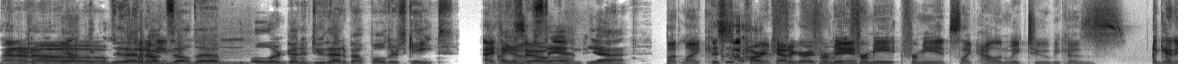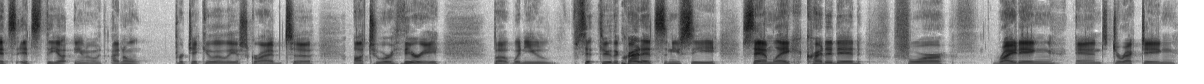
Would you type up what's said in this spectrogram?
I don't know. Yeah, people do that but about I mean, Zelda. Mm. People are going to do that about Baldur's Gate. I think I understand. So. Yeah, but like this is a hard category for, for, me. For me, for me, it's like Alan Wake two because again, it's it's the you know I don't particularly ascribe to auteur theory, but when you sit through the credits and you see Sam Lake credited for writing and directing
